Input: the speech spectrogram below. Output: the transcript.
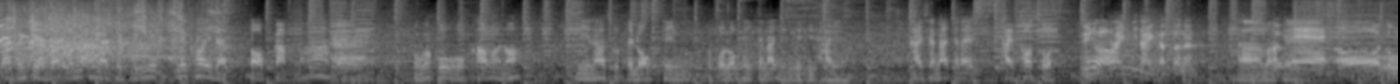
ได้สังเกตว่าไอ้นี่ทำไมแท็กลิงก์ไม่ไม่ค่อยจะตอบกลับว่าอ่าผมก็โกหกเขาอะเนาะมีล่าสุดไปร้องเพลงประกวดร้องเพลงชนะอยู่เวทีไทย ใครชนะจะได้ถ่ายทอดสดจริงเหรอไทยที่ไหนครับตอนนั้นอ่าบางบางแคแคอ๋อตรง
